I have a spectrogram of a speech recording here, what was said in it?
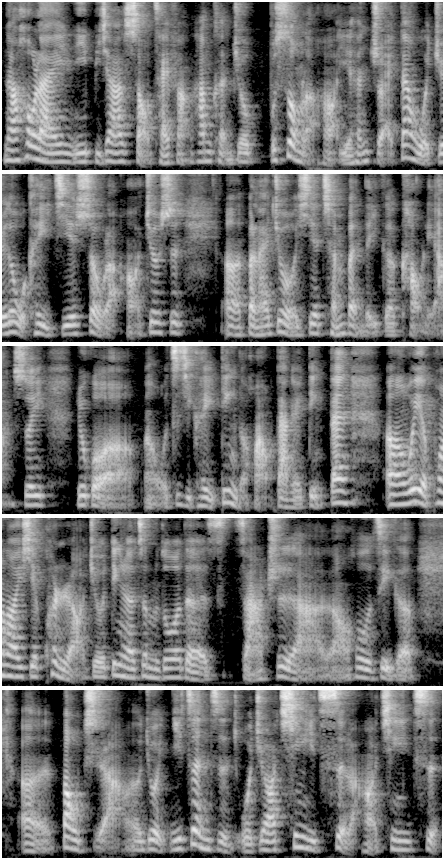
那后来你比较少采访，他们可能就不送了哈，也很拽。但我觉得我可以接受了哈，就是。呃，本来就有一些成本的一个考量，所以如果呃我自己可以定的话，我大概定。但呃，我也碰到一些困扰，就订了这么多的杂志啊，然后这个呃报纸啊，就一阵子我就要清一次了哈，清一次。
